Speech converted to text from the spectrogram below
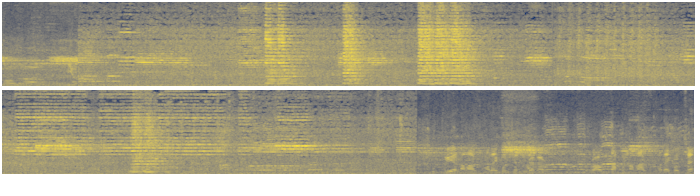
পৌর নিয়োগ শুক্রিয়া নামাজ আদায় করছেন দু টাকার নাফুল নামাজ আদায় করছেন।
